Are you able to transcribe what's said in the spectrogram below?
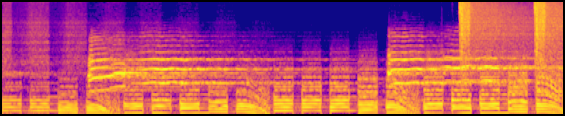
Thank you.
